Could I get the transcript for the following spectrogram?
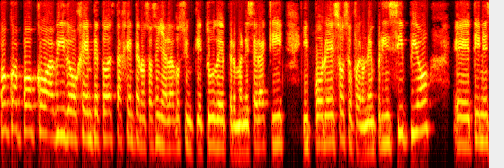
poco a poco ha habido gente, toda esta gente nos ha señalado su inquietud de permanecer aquí y por eso se fueron. En principio, eh, tienen,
